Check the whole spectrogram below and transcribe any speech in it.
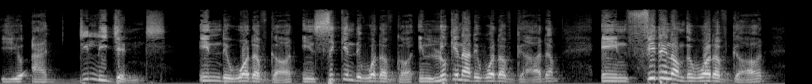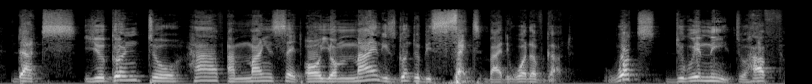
you are diligent in the Word of God, in seeking the Word of God, in looking at the Word of God, in feeding on the Word of God, that you're going to have a mindset or your mind is going to be set by the Word of God. What do we need to have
